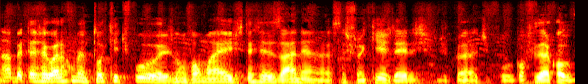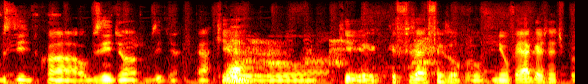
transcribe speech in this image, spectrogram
A Bethesda agora comentou que, tipo, eles não vão mais terceirizar, né, essas franquias deles, de, pra, tipo, igual fizeram com a Obsidian, com a Obsidian, Obsidian? É, que É. o... que, que fizeram, fez o, New Vegas, né, tipo,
